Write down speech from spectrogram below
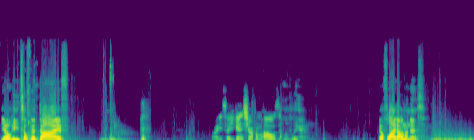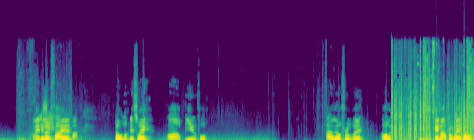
Yo, he took the dive. Right, so you're getting shot from houses. Lovely. Yo, fly down on this. Oh, yeah, they're going fire. oh. Don't look this way. Oh, beautiful. I'll go front way. Oh, came out from way, both.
